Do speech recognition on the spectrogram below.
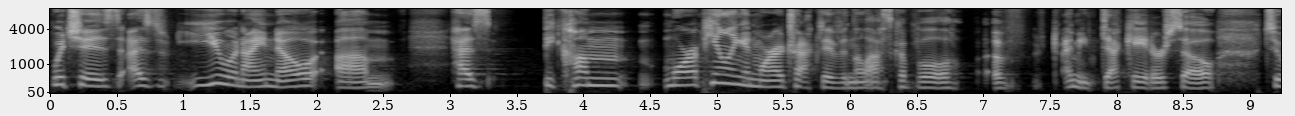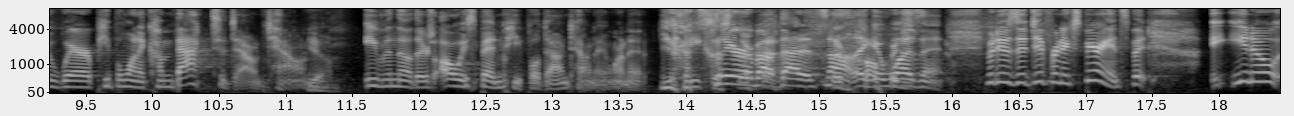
which is, as you and I know, um, has become more appealing and more attractive in the last couple of, I mean, decade or so, to where people want to come back to downtown. Yeah. Even though there's always been people downtown, I want to Yes, be clear about that. It's not like it wasn't, but it was a different experience. But you know,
